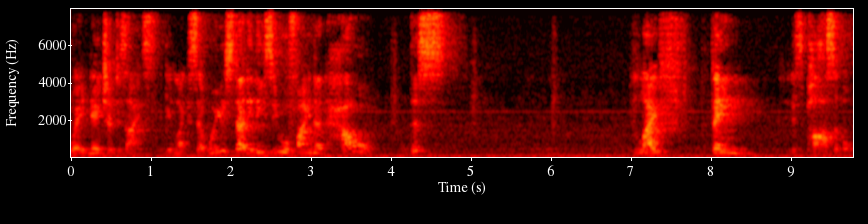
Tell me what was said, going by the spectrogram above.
way nature designs. Again, like I said, when you study these, you will find that how this life thing is possible.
